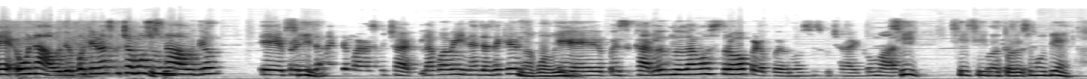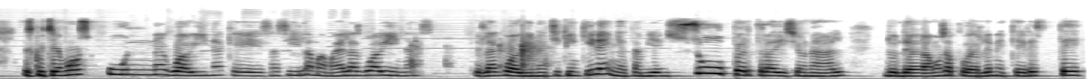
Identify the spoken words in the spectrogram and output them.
Eh, un audio, ¿por qué no escuchamos un audio? Eh, precisamente para escuchar la guabina. Ya sé que pues Carlos nos la mostró, pero podemos escuchar algo más. Sí, Sí, sí, me parece muy bien. Escuchemos una guabina que es así la mamá de las guabinas, es la guabina chiquinquireña, también súper tradicional, donde vamos a poderle meter este,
